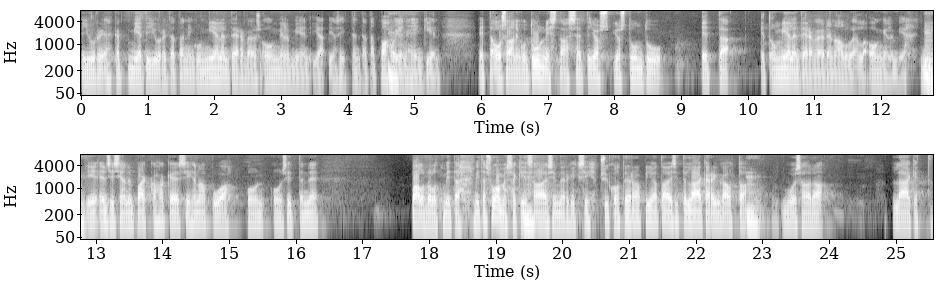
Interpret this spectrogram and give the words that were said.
Ja juuri ehkä mietin juuri tätä niin kuin mielenterveysongelmien ja, ja sitten tätä pahojen mm. henkien, että osaa niin kuin tunnistaa se, että jos, jos tuntuu, että, että on mielenterveyden alueella ongelmia, niin mm. ensisijainen paikka hakea siihen apua on, on sitten ne palvelut, mitä, mitä Suomessakin mm. saa esimerkiksi psykoterapia tai sitten lääkärin kautta mm. voi saada lääkettä,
